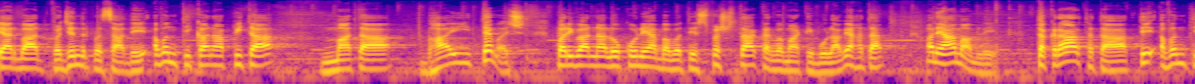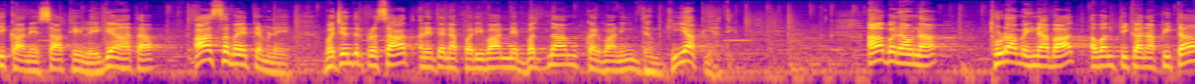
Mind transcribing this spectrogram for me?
ત્યારબાદ વજેન્દ્ર પ્રસાદે અવંતિકાના પિતા, માતા, ભાઈ તેમજ પરિવારના લોકોને આ બાબતે સ્પષ્ટતા કરવા માટે બોલાવ્યા હતા અને આ મામલે તકરાર થતાં તે અવંતિકાને સાથે લઈ ગયા હતા. આ સમયે તેમણે વજેન્દ્ર પ્રસાદ અને તેના પરિવારને બદનામ કરવાની ધમકી આપી હતી. આ બનાવના થોડા મહિના બાદ અવંતિકાના પિતા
